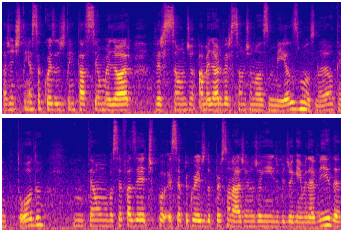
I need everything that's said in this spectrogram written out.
a gente tem essa coisa de tentar ser a melhor versão de, a melhor versão de nós mesmos, né, o tempo todo. Então, você fazer tipo esse upgrade do personagem no joguinho de videogame da vida,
